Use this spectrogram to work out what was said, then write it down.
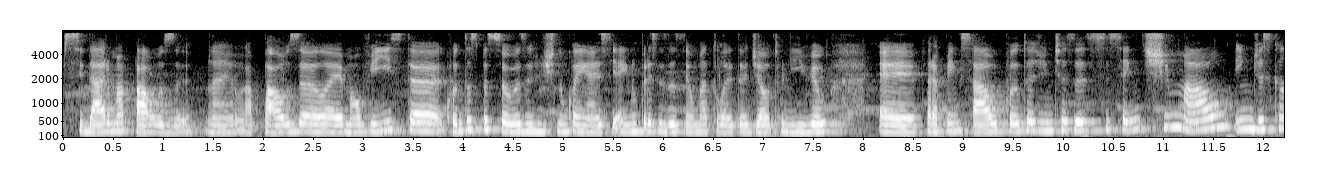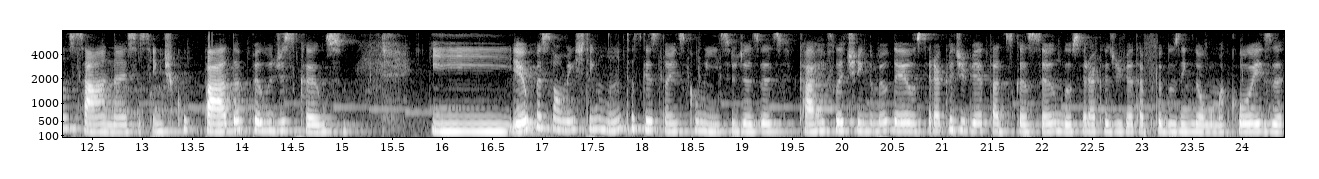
se dar uma pausa, né? A pausa ela é mal vista. Quantas pessoas a gente não conhece e aí não precisa ser uma atleta de alto nível é, para pensar o quanto a gente às vezes se sente mal em descansar, né? Se sente culpada pelo descanso. E eu pessoalmente tenho muitas questões com isso, de às vezes ficar refletindo, meu Deus, será que eu devia estar descansando? Será que eu devia estar produzindo alguma coisa?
